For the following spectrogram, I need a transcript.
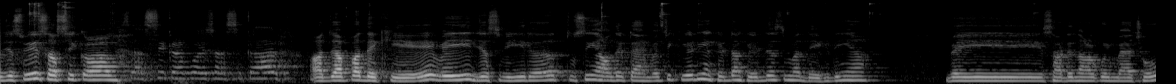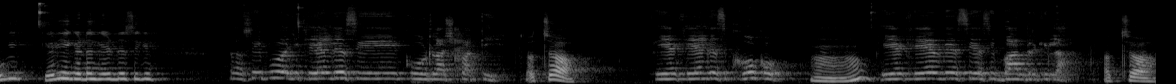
ਜਸਵੀਰ ਸਤਿ ਸ਼੍ਰੀ ਅਕਾਲ। ਸਤਿ ਸ਼੍ਰੀ ਅਕਾਲ ਭਾਈ ਸਤਿ ਸ਼੍ਰੀ ਅਕਾਲ। ਅੱਜ ਆਪਾਂ ਦੇਖੀਏ ਵੀ ਜਸਵੀਰ ਤੁਸੀਂ ਆਪਦੇ ਟਾਈਮ ਵਿੱਚ ਕਿਹੜੀਆਂ ਖੇਡਾਂ ਖੇਡਦੇ ਸੀ? ਮੈਂ ਦੇਖਦੀ ਆ ਵੀ ਸਾਡੇ ਨਾਲ ਕੋਈ ਮੈਚ ਹੋਊਗੀ। ਕਿਹੜੀਆਂ ਖੇਡਾਂ ਖੇਡਦੇ ਸੀਗੇ? ਅਸੀਂ ਭੂਆ ਜੀ ਖੇਡਦੇ ਸੀ ਕੋਟਲਾ ਛਪਾਕੀ। ਅੱਛਾ। ਫੇਰ ਖੇਡਦੇ ਸੀ ਖੋ ਖੋ। ਹੂੰ। ਫੇਰ ਖੇਡਦੇ ਸੀ ਅਸੀਂ ਬਾਂਦਰ ਕਿਲਾ ਅੱਛਾ।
